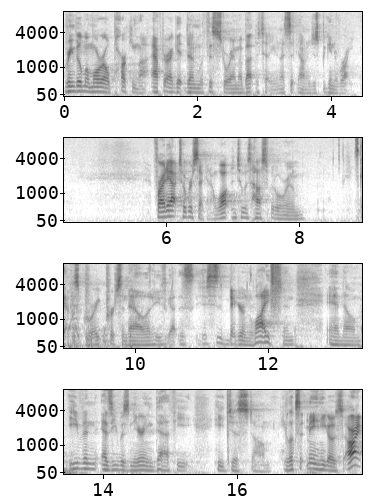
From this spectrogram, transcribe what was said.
Greenville Memorial parking lot after I get done with this story I'm about to tell you, and I sit down and just begin to write. Friday, October 2nd, I walked into his hospital room. He's got this great personality. He's got this, this is bigger than life. And, and um, even as he was nearing death, he, he just, um, he looks at me and he goes, all right.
